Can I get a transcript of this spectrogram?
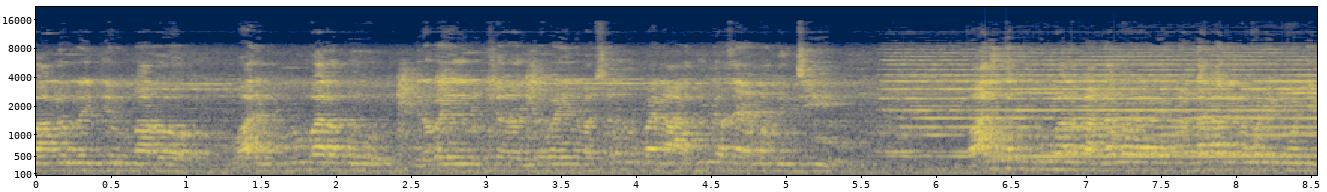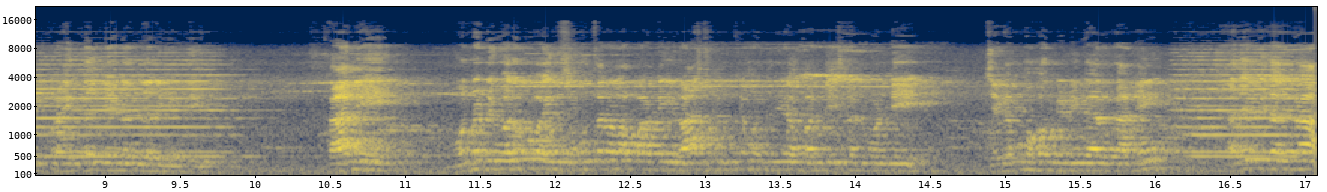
వాళ్ళు ఎవరైతే ఉన్నారో వారి కుటుంబాలకు ఇరవై ఐదు లక్షల ఇరవై ఐదు లక్షల రూపాయల ఆర్థిక సాయం అందించి బాధిత కుటుంబాలకు అండగా అండగా నిలబడేటువంటి ప్రయత్నం చేయడం జరిగింది. కానీ మొన్నటి వరకు ఐదు సంవత్సరాల పాటు రాష్ట్ర ముఖ్యమంత్రిగా పనిచేసినటువంటి జగన్మోహన్ రెడ్డి గారు కానీ అదేవిధంగా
